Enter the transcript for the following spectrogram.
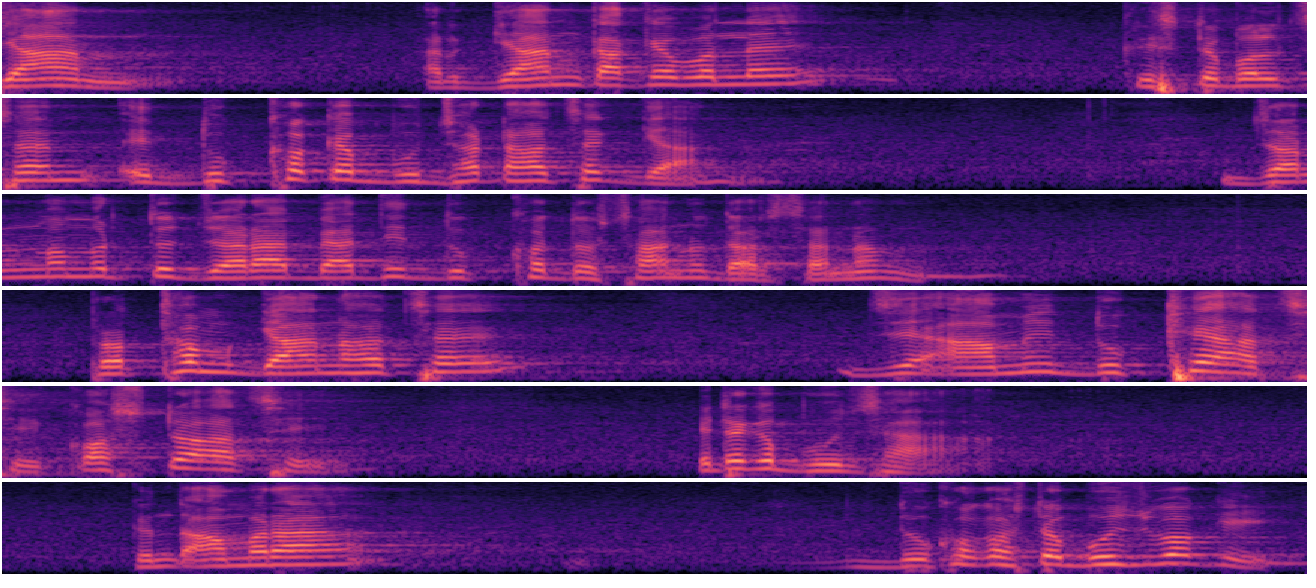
জ্ঞান, আর জ্ঞান কাকে বলে? খ্রিস্ট বলছেন, এই দুঃখকে বুঝাটা হচ্ছে জ্ঞান। জন্ম, মৃত্যু, জরা, ব্যাধি, দুঃখ দোষানুদর্শনম প্রথম জ্ঞান হচ্ছে যে আমি দুঃখে আছি, কষ্ট আছি, এটাকে বুঝা। কিন্তু আমরা দুঃখ কষ্ট বুঝব কি?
